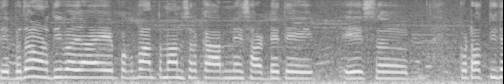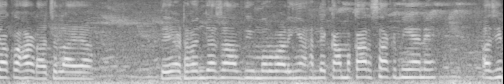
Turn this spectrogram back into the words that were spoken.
ਤੇ ਵਧਾਉਣ ਦੀ ਬਜਾਏ ਭਗਵੰਤ ਮਾਨ ਸਰਕਾਰ ਨੇ ਸਾਡੇ ਤੇ ਇਸ ਕਟੌਤੀ ਦਾ ਕਹਾੜਾ ਚਲਾਇਆ ਤੇ 58 ਸਾਲ ਦੀ ਉਮਰ ਵਾਲੀਆਂ ਹਲੇ ਕੰਮ ਕਰ ਸਕਦੀਆਂ ਨੇ। ਅਸੀਂ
